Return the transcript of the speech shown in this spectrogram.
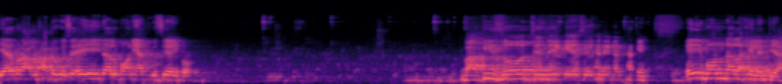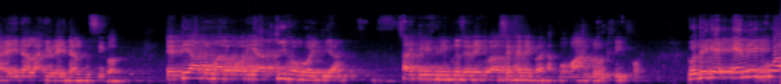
ইয়াৰ পৰা আলফাটো গৈছে এইডাল বন ইয়াত গুচি আহিব। বাকী য'ত যেনেকে আছিল সেনেকে থাকিম এই বনডাল আহিল এতিয়া এইডাল আহিল এইডাল গুচি গ'ল। তেতিয়া তোমালোকৰ ইয়াত কি হ'ব এতিয়া? চাইক্লিক ৰিংটো যেনেকুৱা আছে সেনেকুৱা থাকিব। ওৱান টু থ্ৰী ফ'ৰ গতিকে এনেকুৱা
